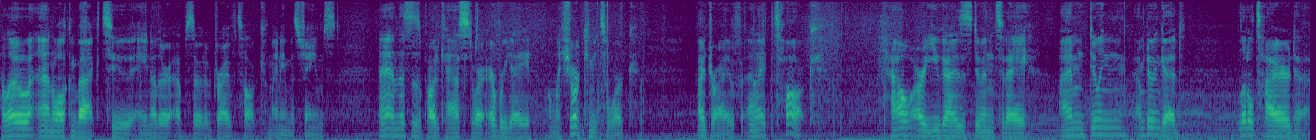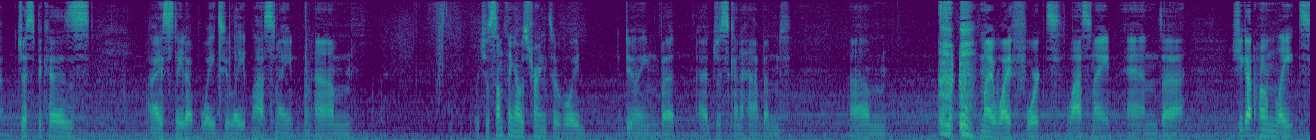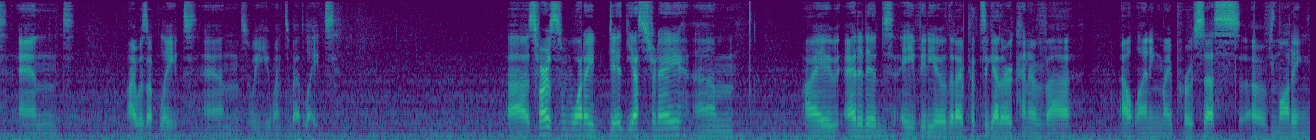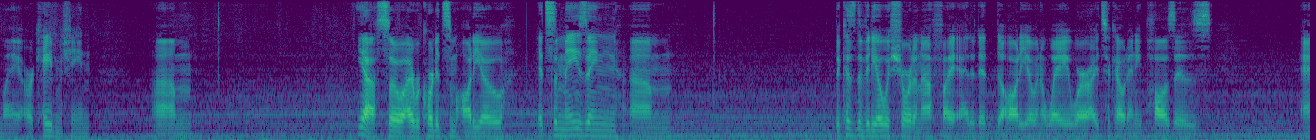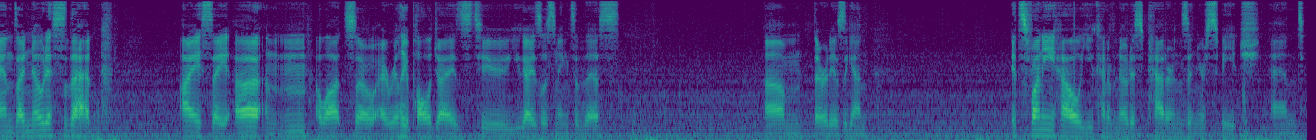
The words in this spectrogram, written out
Hello, and welcome back to another episode of Drive Talk. My name is James, and this is a podcast where every day on my short commute to work, I drive and I talk. How are you guys doing today? I'm doing I'm doing good. A little tired just because I stayed up way too late last night, um, which was something I was trying to avoid doing, but it just kind of happened. Um, my wife worked last night and uh, she got home late, and I was up late, and we went to bed late. Uh, as far as what I did yesterday, um, I edited a video that I put together, kind of uh, outlining my process of modding my arcade machine. Um, yeah, so I recorded some audio. It's amazing. Um, because the video was short enough, I edited the audio in a way where I took out any pauses. And I noticed that I say uh and mm a lot, so I really apologize to you guys listening to this. Um, there it is again. It's funny how you kind of notice patterns in your speech, and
